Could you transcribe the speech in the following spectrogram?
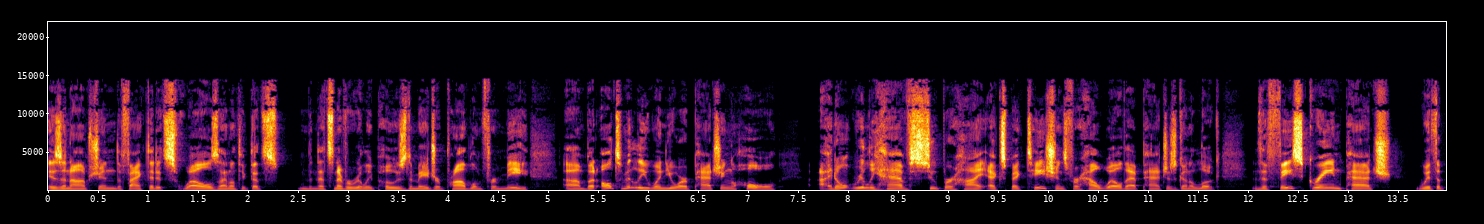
is an option. The fact that it swells, I don't think that's that's never really posed a major problem for me. Um, but ultimately, when you are patching a hole, I don't really have super high expectations for how well that patch is going to look. The face grain patch with a,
